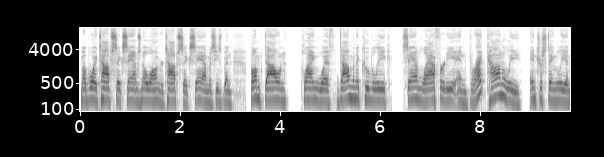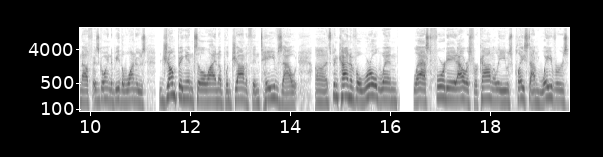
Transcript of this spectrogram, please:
my boy Top Six Sam's no longer Top Six Sam as he's been bumped down playing with Dominik Kubalik, Sam Lafferty, and Brett Connolly, interestingly enough, is going to be the one who's jumping into the lineup with Jonathan Toews out. Uh, it's been kind of a whirlwind last 48 hours for Connolly. He was placed on waivers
